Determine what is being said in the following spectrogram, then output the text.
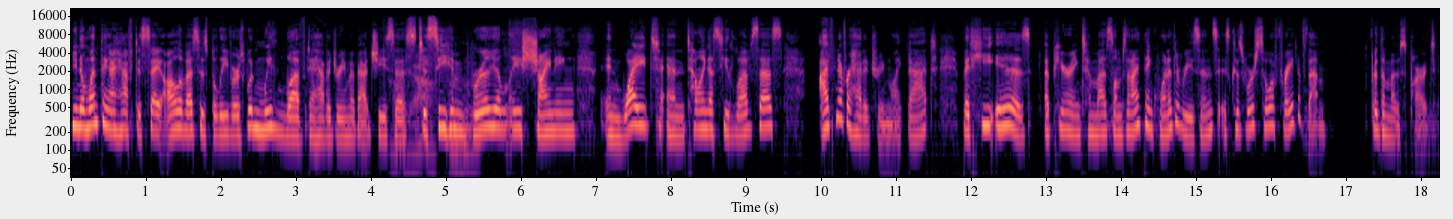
You know, one thing I have to say, all of us as believers, wouldn't we love to have a dream about oh, Jesus, to see him mm-hmm. brilliantly shining in white and telling us he loves us? I've never had a dream like that, but he is appearing to Muslims. And I think one of the reasons is because we're so afraid of them for the most part mm-hmm.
